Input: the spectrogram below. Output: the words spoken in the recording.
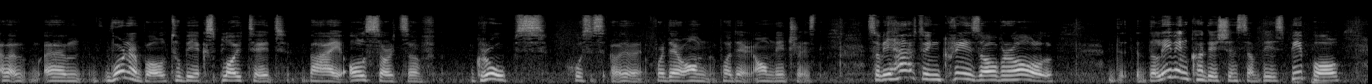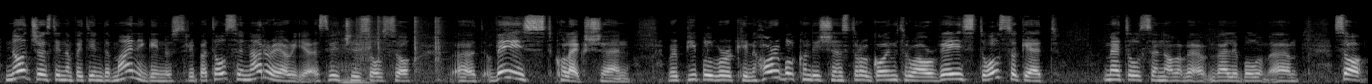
um, vulnerable to be exploited by all sorts of groups uh, for their own for their own interest. So we have to increase overall the, living conditions of these people, not just in within the mining industry, but also in other areas, which is also uh, waste collection, where people work in horrible conditions, through going through our waste to also get metals and valuable. Um, so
